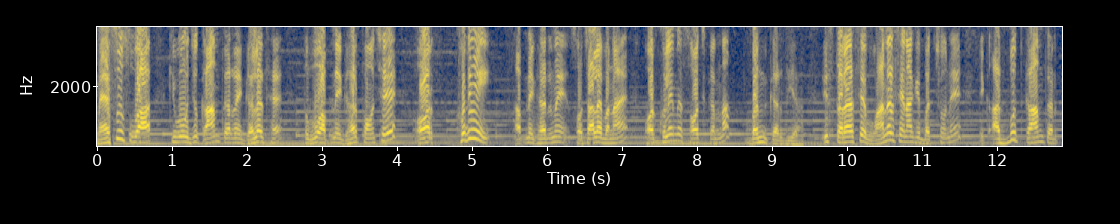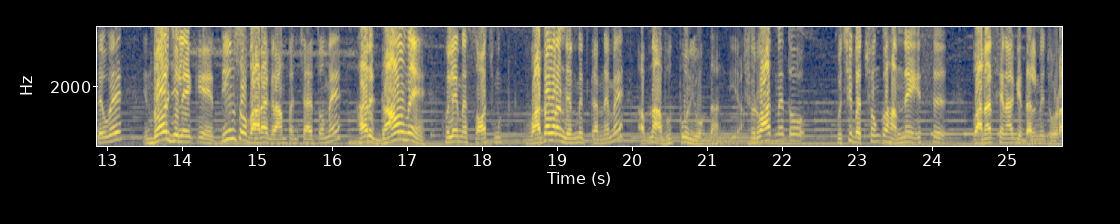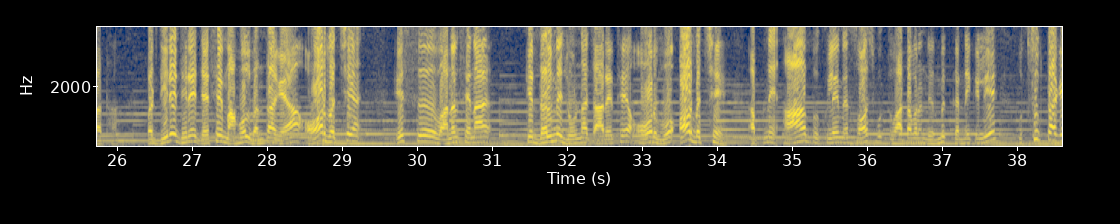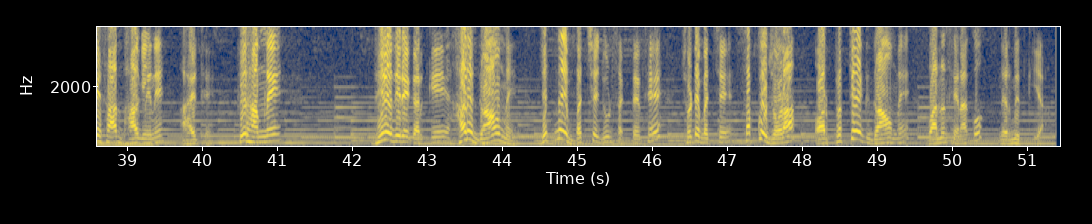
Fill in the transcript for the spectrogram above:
महसूस हुआ कि वो जो काम कर रहे हैं गलत है तो वो अपने घर पहुँचे और खुद ही अपने घर में शौचालय बनाए और खुले में शौच करना बंद कर दिया। इस तरह से वानर सेना के बच्चों ने एक अद्भुत काम करते हुए इंदौर ज़िले के 312 ग्राम पंचायतों में हर गाँव में खुले में शौच मुक्त वातावरण निर्मित करने में अपना अभूतपूर्व योगदान दिया। शुरुआत में तो कुछ ही बच्चों को हमने इस वानर सेना के दल में जोड़ा था, पर धीरे धीरे जैसे माहौल बनता गया और बच्चे इस वानर सेना के दल में जोड़ना चाह रहे थे और वो और बच्चे अपने आप खुले में शौच मुक्त वातावरण निर्मित करने के लिए उत्सुकता के साथ भाग लेने आए थे। फिर हमने धीरे धीरे करके हर गाँव में जितने बच्चे जुड़ सकते थे, छोटे बच्चे सबको जोड़ा और प्रत्येक गाँव में वानर सेना को निर्मित किया।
